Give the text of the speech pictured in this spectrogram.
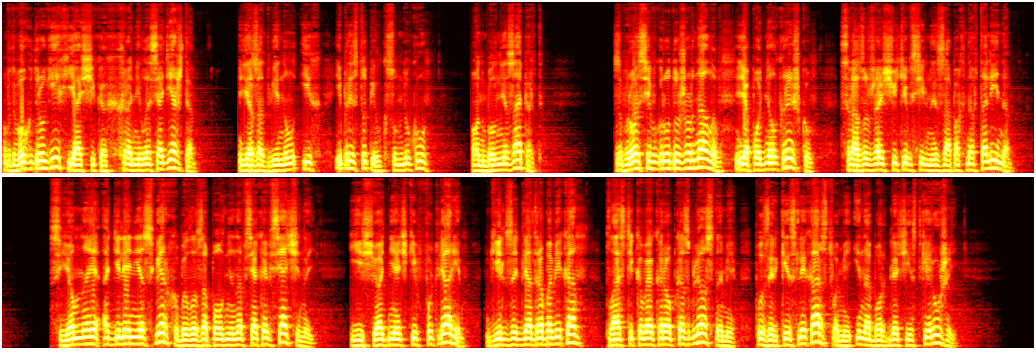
В двух других ящиках хранилась одежда. Я задвинул их и приступил к сундуку. Он был не заперт. Сбросив груду журналов, я поднял крышку, сразу же ощутив сильный запах нафталина. Съемное отделение сверху было заполнено всякой всячиной. Еще одни очки в футляре, гильзы для дробовика, пластиковая коробка с блеснами, пузырьки с лекарствами и набор для чистки ружей.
